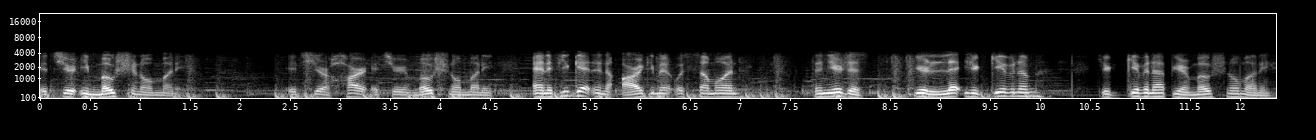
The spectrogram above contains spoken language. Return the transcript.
It's your emotional money. It's your heart, it's your emotional money. And if you get in an argument with someone, then you're just you're let you're giving them you're giving up your emotional money.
